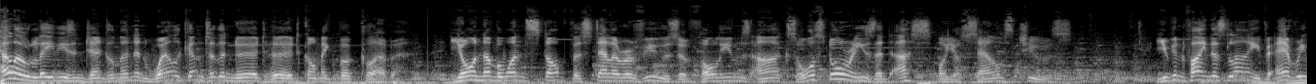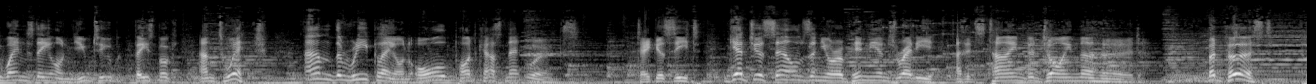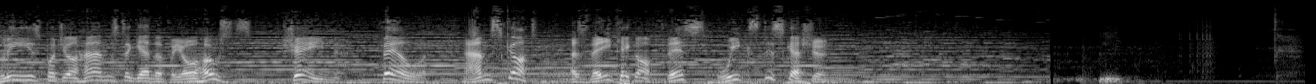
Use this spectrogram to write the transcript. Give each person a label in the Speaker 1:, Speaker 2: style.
Speaker 1: Hello, ladies and gentlemen, and welcome to the Nerd Herd Comic Book Club. Your number one stop for stellar reviews of volumes, arcs, or stories that us or yourselves choose. You can find us live every Wednesday on YouTube, Facebook, and Twitch, and the replay on all podcast networks. Take a seat, get yourselves and your opinions ready, as it's time to join the herd. But first, please put your hands together for your hosts, Shane, Phil, and Scott, as they kick off this week's discussion.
